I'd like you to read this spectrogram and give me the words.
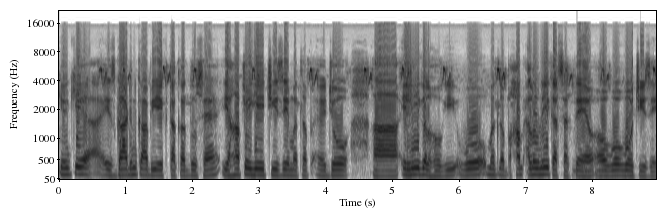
क्योंकि इस गार्डन का भी एक तकदस है। यहाँ पे ये चीज़ें मतलब जो इलीगल होगी वो मतलब हम अलो नहीं कर सकते हैं वो वो चीज़ें।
